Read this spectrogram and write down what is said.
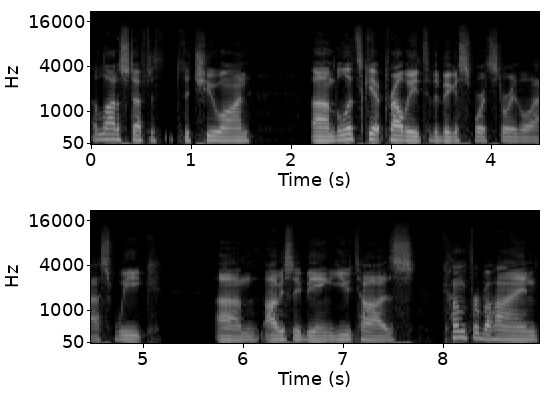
a lot of stuff to, to chew on, um, but let's get probably to the biggest sports story of the last week. Um, obviously, being Utah's come from behind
